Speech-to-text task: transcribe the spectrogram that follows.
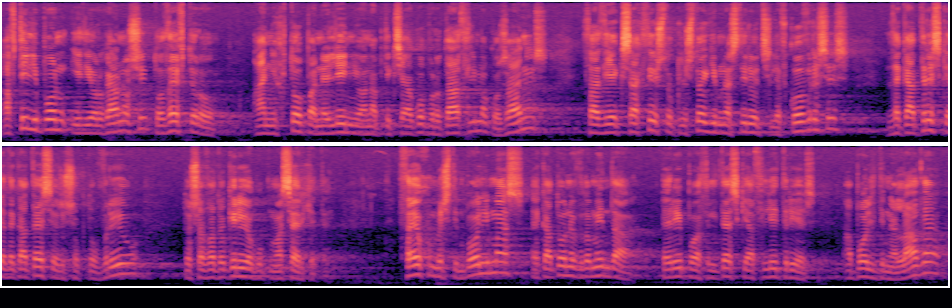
Αυτή λοιπόν η διοργάνωση, το δεύτερο ανοιχτό πανελλήνιο αναπτυξιακό πρωτάθλημα Κοζάνης, θα διεξαχθεί στο κλειστό γυμναστήριο της Λευκόβρησης 13 και 14 Οκτωβρίου, το Σαββατοκύριακο που μας έρχεται. Θα έχουμε στην πόλη μας 170 περίπου αθλητές και αθλήτριες από όλη την Ελλάδα,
